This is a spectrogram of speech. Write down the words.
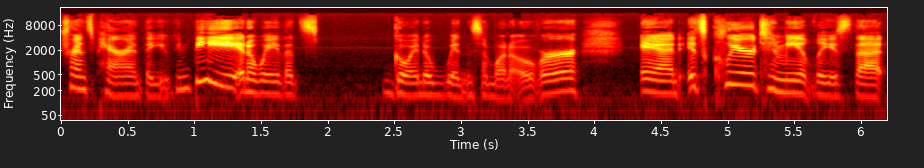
transparent that you can be in a way that's going to win someone over. And it's clear to me, at least, that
